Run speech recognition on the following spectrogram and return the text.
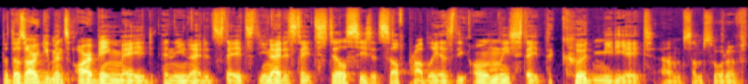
But those arguments are being made in the United States. The United States still sees itself probably as the only state that could mediate um, some sort of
